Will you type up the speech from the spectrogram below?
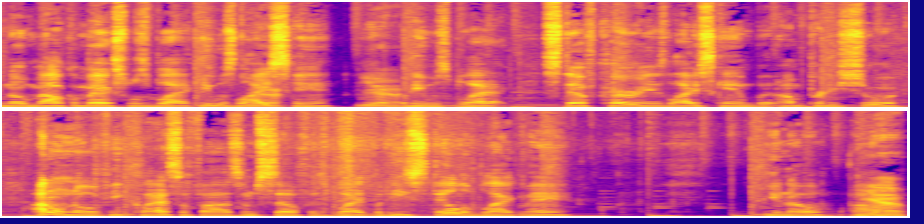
You know, Malcolm X was black. He was light skinned, Yeah. but he was black. Steph Curry is light skinned, but I'm pretty sure, I don't know if he classifies himself as black, but he's still a black man. You know? Um, Yeah.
